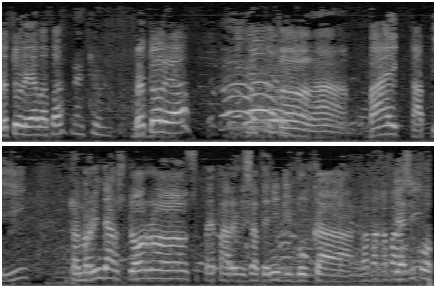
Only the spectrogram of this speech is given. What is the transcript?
Betul ya, Bapak? Betul. Betul ya? Betul. Nah, baik tapi pemerintah harus dorong supaya pariwisata ini dibuka. Bapak kepala suku,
